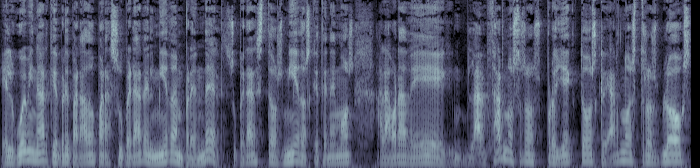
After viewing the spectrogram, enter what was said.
el webinar que he preparado para superar el miedo a emprender, superar estos miedos que tenemos a la hora de lanzar nuestros proyectos, crear nuestros blogs,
